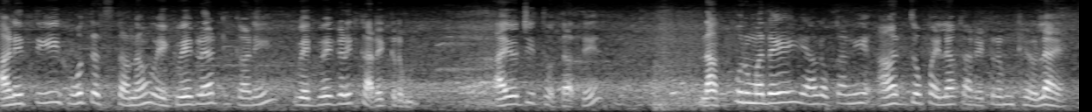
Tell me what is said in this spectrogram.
आणि ती होत असताना वेगवेगळ्या ठिकाणी वेगवेगळे कार्यक्रम आयोजित होतात ते नागपूरमध्ये या लोकांनी आज जो पहिला कार्यक्रम ठेवला आहे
